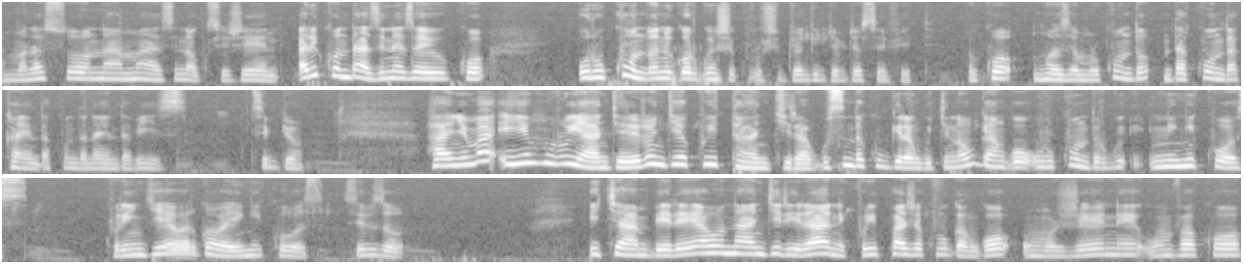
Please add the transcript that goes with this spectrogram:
amaraso n'amazi na ogisijene ariko ndazi neza yuko urukundo nirwo rwinshi kurusha ibyo ngibyo byose mfite. Kuko nkoze mu rukundo ndakunda kandi ndakunda nawe ndabizi sibyo? Hanyuma iyi nkuru yanjye rero ngiye kuyitangira gusa ndakubwira ngo iki navuga ngo urukundo ni nk'ikosi. Kuri ngewe rwabaye nk'ikosi sibyo icya mbere aho ntangirira ni kuri paje kuvuga ngo umujene wumva ko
